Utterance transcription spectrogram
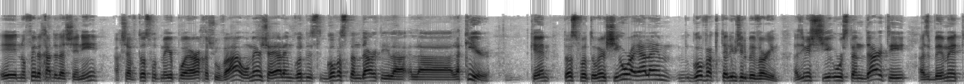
אה, נופל אחד על השני. עכשיו תוספות מאיר פה הערה חשובה, הוא אומר שהיה להם גודל, גובה סטנדרטי לקיר. כן? תוספות אומר שיעור היה להם גובה כתלים של בברים. אז אם יש שיעור סטנדרטי, אז באמת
